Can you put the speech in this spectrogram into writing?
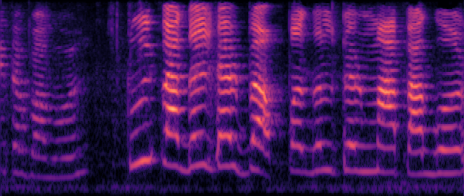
এটা পাগল। তুই পাগল তোর বাপ পাগল তোর মা পাগল।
